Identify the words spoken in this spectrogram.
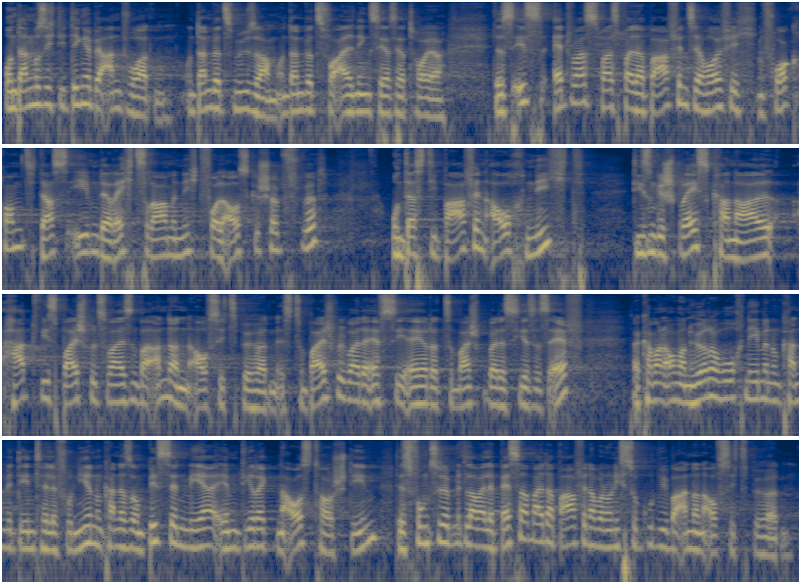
Und dann muss ich die Dinge beantworten. Und dann wird es mühsam. Und dann wird es vor allen Dingen sehr, sehr teuer. Das ist etwas, was bei der BaFin sehr häufig vorkommt, dass eben der Rechtsrahmen nicht voll ausgeschöpft wird und dass die BaFin auch nicht diesen Gesprächskanal hat, wie es beispielsweise bei anderen Aufsichtsbehörden ist. Zum Beispiel bei der FCA oder zum Beispiel bei der CSSF. Da kann man auch mal einen Hörer hochnehmen und kann mit denen telefonieren und kann da so ein bisschen mehr im direkten Austausch stehen. Das funktioniert mittlerweile besser bei der BaFin, aber noch nicht so gut wie bei anderen Aufsichtsbehörden.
